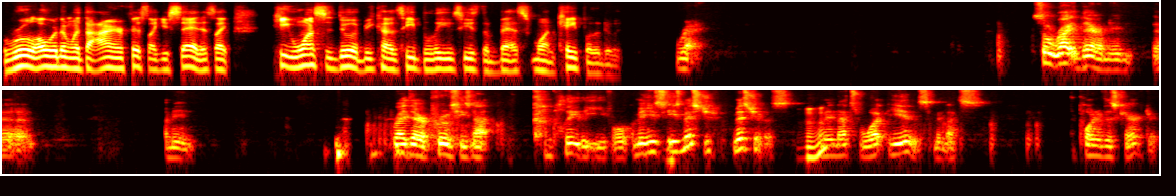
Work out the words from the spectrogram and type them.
rule over them with the iron fist, like you said. It's like he wants to do it because he believes he's the best one capable to do it. Right. So right there, I mean, uh, I mean, right there proves he's not completely evil. I mean, he's he's mischief, mischievous. Mm-hmm. I mean, that's what he is. I mean, that's the point of this character.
